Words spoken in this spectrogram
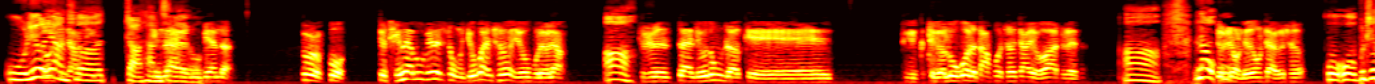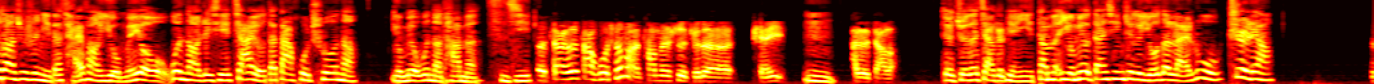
五六辆车找他们加油，停在路边的，就是不就停在路边的这种油罐车有五六辆。哦，就是在流动着给这个这个路过的大货车加油啊之类的。哦，那就这种流动加油车。我我不知道，就是你的采访有没有问到这些加油的大货车呢？有没有问到他们司机？呃，加油的大货车嘛，他们是觉得便宜，嗯，他就加了，就觉得价格便宜。他们有没有担心这个油的来路、质量？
